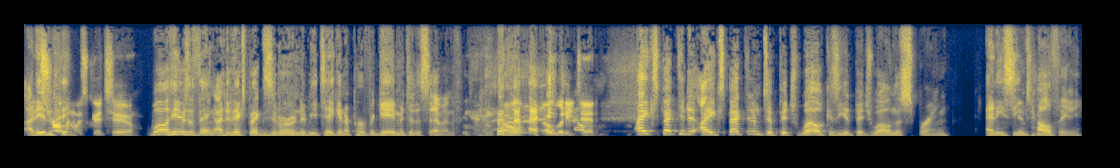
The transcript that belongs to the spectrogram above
I and didn't Stroman think. was good too Well, here's the thing. I didn't expect Zimmermann to be taking a perfect game into the seventh. no, nobody You know, did I expected it. I expected him to pitch well because he had pitched well in the spring, and he seems healthy.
